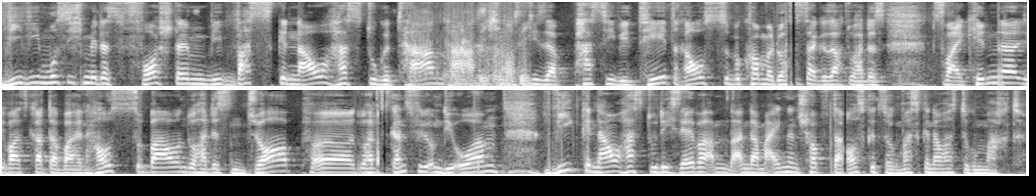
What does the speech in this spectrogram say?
Wie, wie muss ich mir das vorstellen? Wie, was genau hast du getan, um dich aus dieser Passivität rauszubekommen? Weil du hast ja gesagt, du hattest zwei Kinder, du warst gerade dabei, ein Haus zu bauen, du hattest einen Job, äh, du hattest ganz viel um die Ohren. Wie genau hast du dich selber an, an deinem eigenen Schopf da rausgezogen? Was genau hast du gemacht?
